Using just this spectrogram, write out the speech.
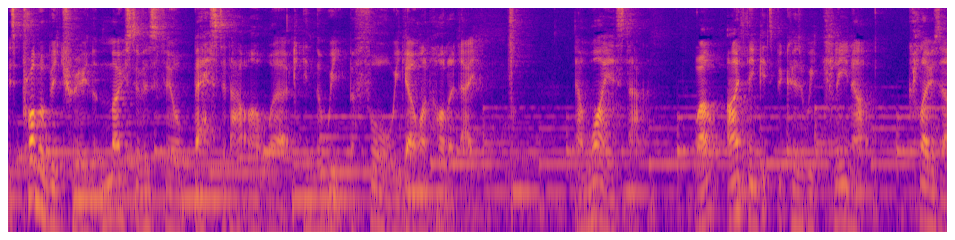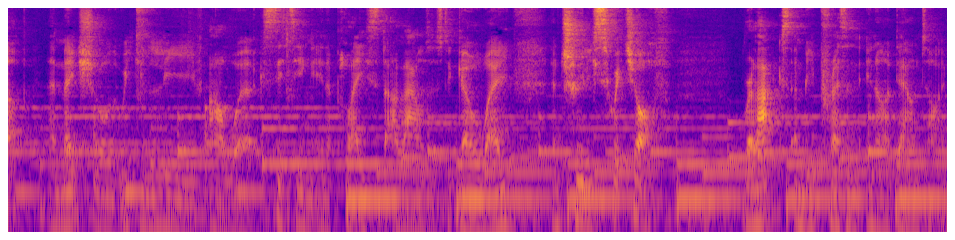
It's probably true that most of us feel best about our work in the week before we go on holiday. Now why is that? Well, I think it's because we clean up, close up, and make sure that we can leave our work sitting in a place that allows us to go away and truly switch off, relax, and be present in our downtime.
